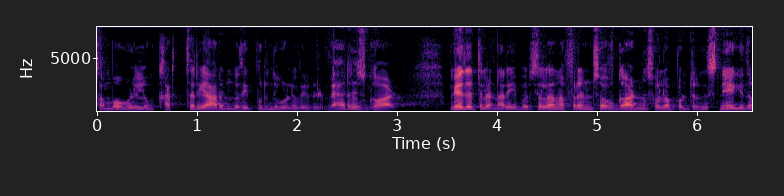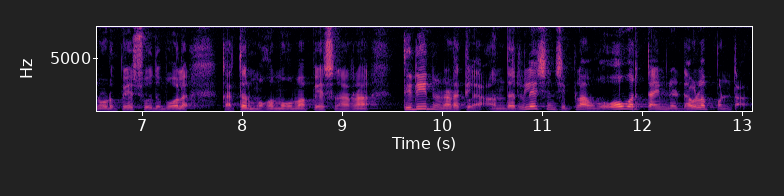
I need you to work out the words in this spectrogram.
சம்பவங்களிலும் கர்த்தர் யார் என்பதை புரிந்து கொள்வீர்கள். வேர் இஸ் காட் வேதத்தில் நிறைய பேர் சில ஃப்ரெண்ட்ஸ் ஆஃப் காட்னு சொல்லப்பட்டிருக்கு. ஸ்நேகிதனோடு பேசுவது போல் கர்த்தர் முகமுகமாக பேசினார்னா திடீர்னு நடக்கலை. அந்த ரிலேஷன்ஷிப்பில் அவங்க ஓவர் டைமில் டெவலப் பண்ணிட்டாங்க.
